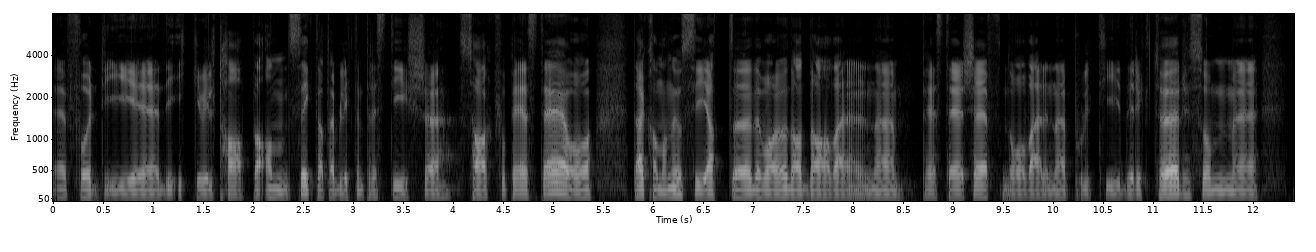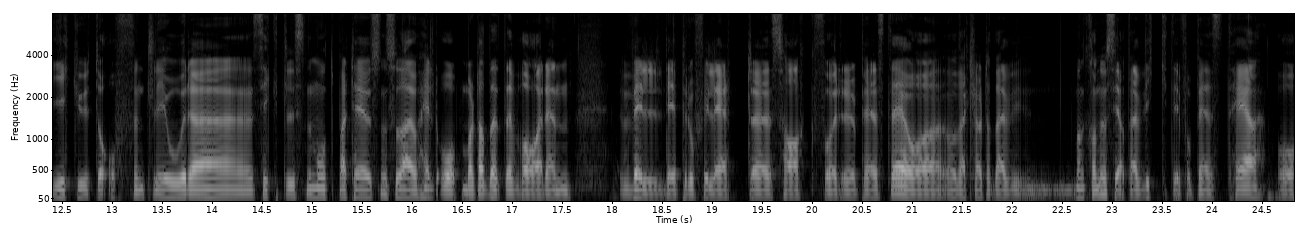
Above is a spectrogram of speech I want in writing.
eh, fordi de ikke vil tape ansikt, at det er blitt en prestisjesak for PST. Og der kan man jo si at eh, det var jo da daværende PST-sjef, nåværende politidirektør, som eh, gikk ut og offentliggjorde siktelsene mot Bertheussen, så det er jo helt åpenbart at dette var en veldig profilert uh, sak for PST. Og, og, det er klart at er, man kan jo si at det er viktig for PST å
